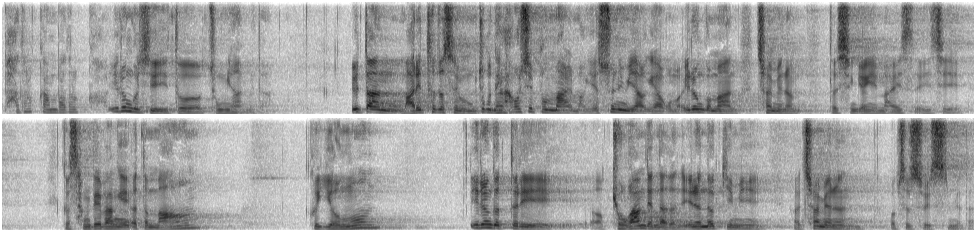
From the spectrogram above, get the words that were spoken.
받을까 안 받을까? 이런 것이 더 중요합니다. 일단 말이 터졌으면 무조건 내가 하고 싶은 말, 막 예수님 이야기하고 막 이런 것만 처음에는 더 신경이 많이 쓰이지. 그 상대방의 어떤 마음, 그 영혼, 이런 것들이 어, 교감된다든지 이런 느낌이 처음에는 없을 수 있습니다.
